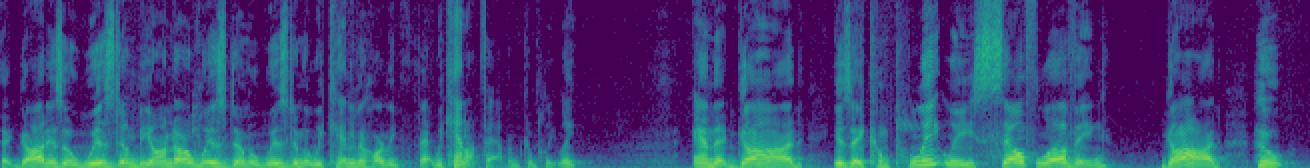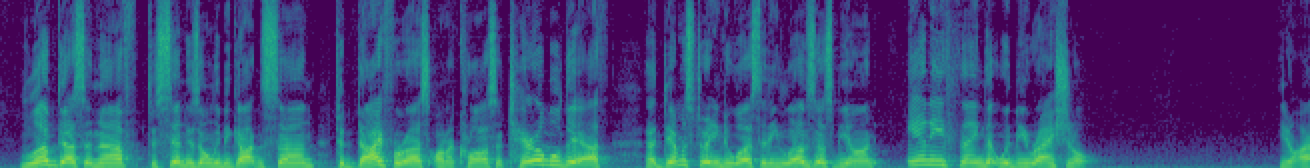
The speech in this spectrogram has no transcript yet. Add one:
That God is a wisdom beyond our wisdom, a wisdom that we can't even hardly, fa- we cannot fathom completely. And that God is a completely self loving God who loved us enough to send his only begotten Son to die for us on a cross, a terrible death, uh, demonstrating to us that he loves us beyond anything that would be rational. You know, I,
